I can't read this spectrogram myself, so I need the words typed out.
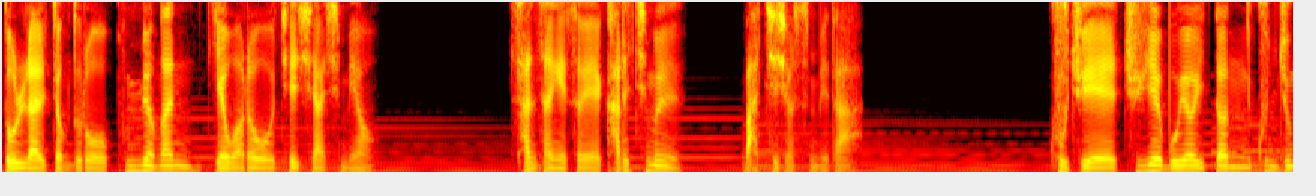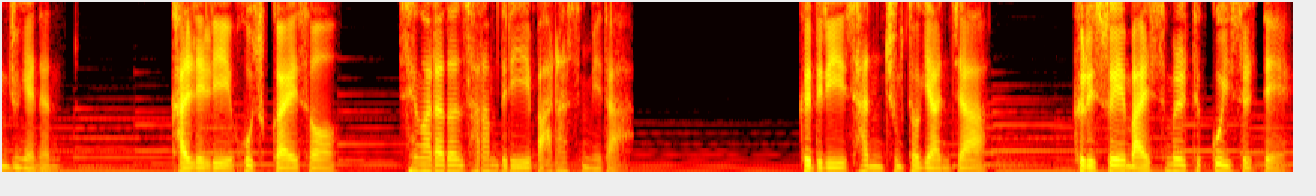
놀랄 정도로 분명한 예화로 제시하시며 산상에서의 가르침을 마치셨습니다. 구주의 주위에 모여 있던 군중 중에는 갈릴리 호숫가에서 생활하던 사람들이 많았습니다. 그들이 산 중턱에 앉아 그리스도의 말씀을 듣고 있을 때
